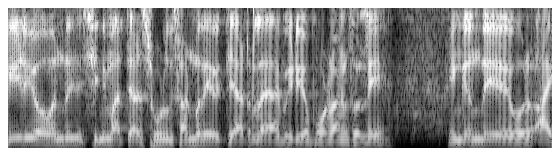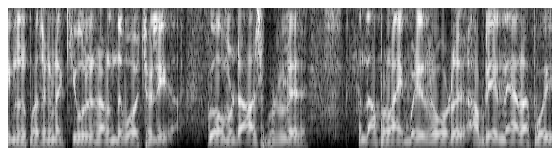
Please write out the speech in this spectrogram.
வீடியோ வந்து சினிமா தியேட்டர் சூழ் சண்முதேவி தியேட்டரில் வீடியோ போடுறாங்கன்னு சொல்லி இங்கேருந்து ஒரு ஐநூறு பசங்கன்னா க்யூவில் நடந்து போக சொல்லி கவர்மெண்ட் ஹாஸ்பிட்டலு அந்த அப்பலாயம்படி ரோடு அப்படியே நேராக போய்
